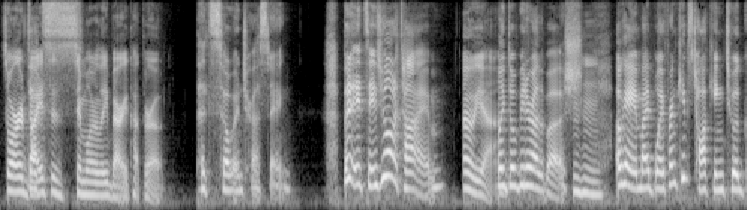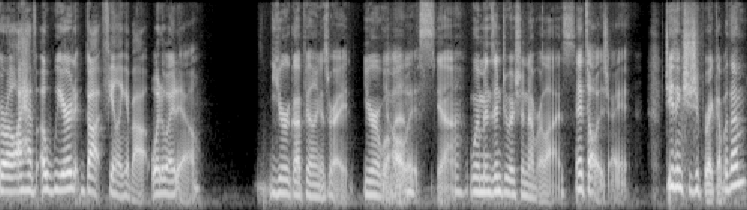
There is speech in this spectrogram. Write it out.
So our advice That's- is similarly very cutthroat. That's so interesting. But it saves you a lot of time. Oh yeah. Like, don't beat around the bush. Mhm. Okay, my boyfriend keeps talking to a girl I have a weird gut feeling about. What do I do? your gut feeling is right. You're a Yeah, woman. always. Yeah. Women's intuition never lies. It's always right. Do you think she should break up with him?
